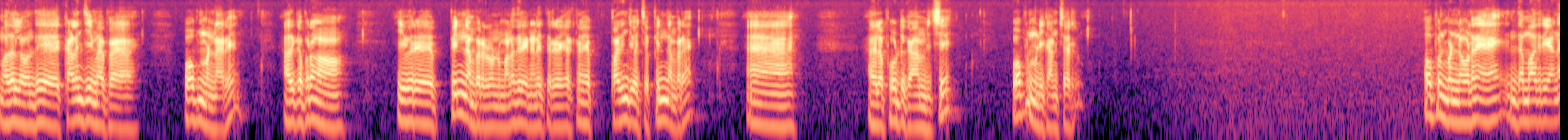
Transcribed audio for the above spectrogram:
முதல்ல வந்து களஞ்சி மேப்பை ஓப்பன் பண்ணார். அதுக்கப்புறம் இவர் பின் நம்பர் ஒன்று மனதில் நினைத்திரு ஏற்கனவே பதிஞ்சு வச்ச பின் நம்பரை அதில் போட்டு காமிச்சு ஓப்பன் பண்ணி காமிச்சார். ஓப்பன் பண்ண உடனே இந்த மாதிரியான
